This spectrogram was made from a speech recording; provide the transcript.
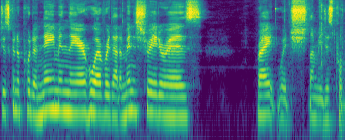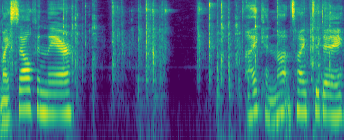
just going to put a name in there, whoever that administrator is, right? Which, let me just put myself in there. I cannot type today.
